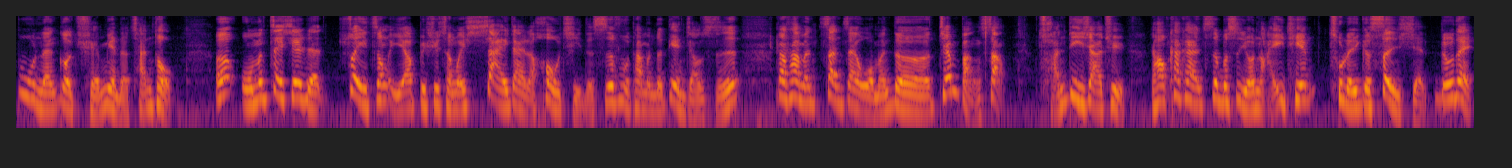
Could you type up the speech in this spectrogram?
不能够全面的参透。而我们这些人最终也要必须成为下一代的后起的师傅，他们的垫脚石，让他们站在我们的肩膀上传递下去，然后看看是不是有哪一天出了一个圣贤，对不对？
